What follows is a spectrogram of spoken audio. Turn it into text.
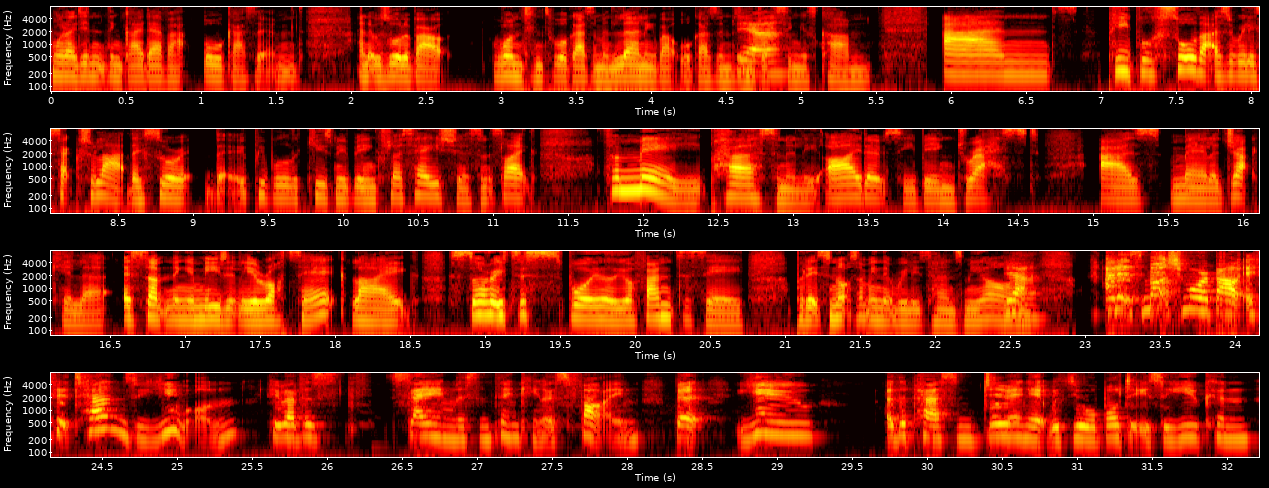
when I didn't think I'd ever orgasmed. And it was all about wanting to orgasm and learning about orgasms yeah. and dressing as cum. And people saw that as a really sexual act. They saw it, people accused me of being flirtatious. And it's like, for me personally, I don't see being dressed as male ejaculate as something immediately erotic. Like, sorry to spoil your fantasy, but it's not something that really turns me on. Yeah. And it's much more about if it turns you on, whoever's saying this and thinking this, fine. But you are the person doing it with your body, so you can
